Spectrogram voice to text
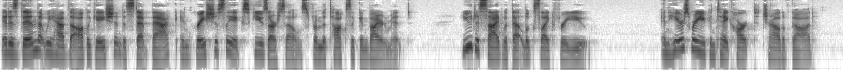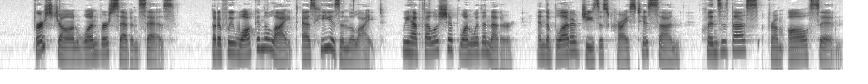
it is then that we have the obligation to step back and graciously excuse ourselves from the toxic environment. You decide what that looks like for you. And here's where you can take heart, child of God. 1 John 1 verse 7 says, But if we walk in the light as he is in the light, we have fellowship one with another, and the blood of Jesus Christ, his Son, cleanseth us from all sin.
